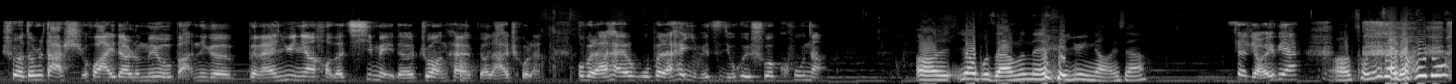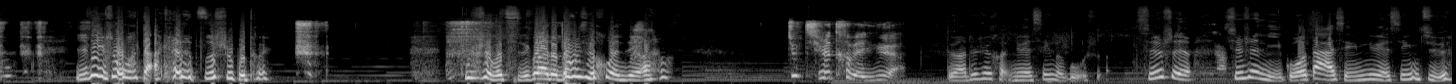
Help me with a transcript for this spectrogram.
说的都是大实话，一点都没有把那个本来酝酿好的凄美的状态表达出来。我本来还我本来还以为自己会说哭呢。呃，要不咱们那个酝酿一下，再聊一遍。呃，重新再聊一遍。一定是我打开的姿势不对，有什么奇怪的东西混进来了。就其实特别虐。对啊，这是很虐心的故事。其实是其实是你国大型虐心剧，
